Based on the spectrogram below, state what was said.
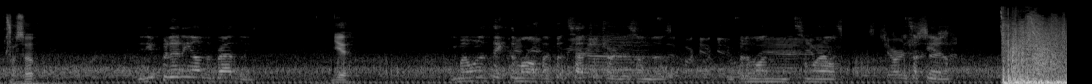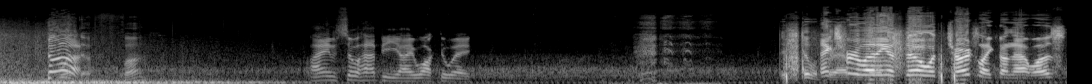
What's up? Did you put any on the Bradley? Yeah. You might want to take them off. I put satchel charges on those. You put them on somewhere else. It's up to you. What ah! the fuck? I am so happy I walked away. Thanks for letting us know what the charge length on that was.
